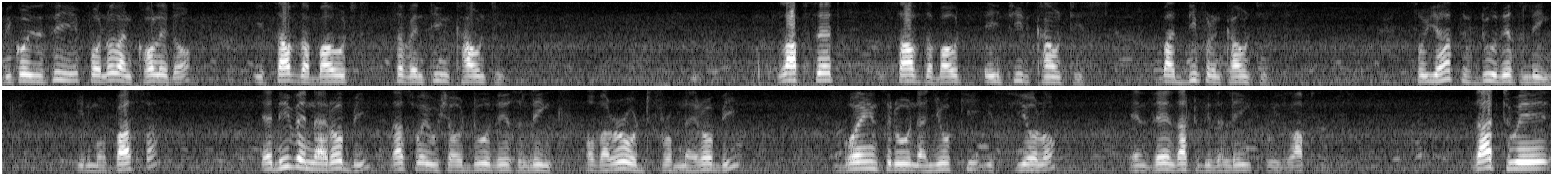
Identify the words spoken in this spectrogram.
Because you see, for Northern Corridor, it serves about 17 counties. LAPSSET serves about 18 counties, but different counties. So you have to do this link in Mombasa and even Nairobi. That's why we shall do this link of a road from Nairobi going through Nanyuki, Isiolo, and then that will be the link with LAPSSET. That way,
